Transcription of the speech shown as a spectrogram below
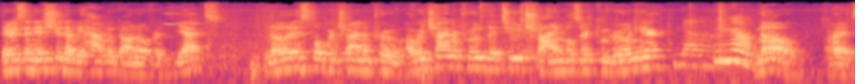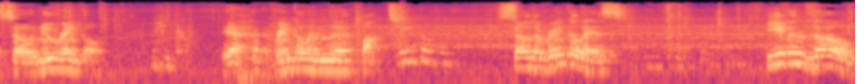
there's an issue that we haven't gone over yet. Notice what we're trying to prove. Are we trying to prove that two triangles are congruent here? No. No. No. All right, so new wrinkle. Wrinkle. Yeah, wrinkle in the plot. Wrinkle. So the wrinkle is, even though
